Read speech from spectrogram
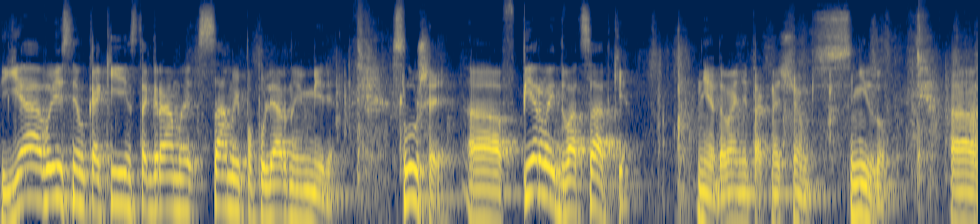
я выяснил, какие инстаграмы самые популярные в мире. Слушай, э, в первой двадцатке, не, давай не так, начнем снизу. Э,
